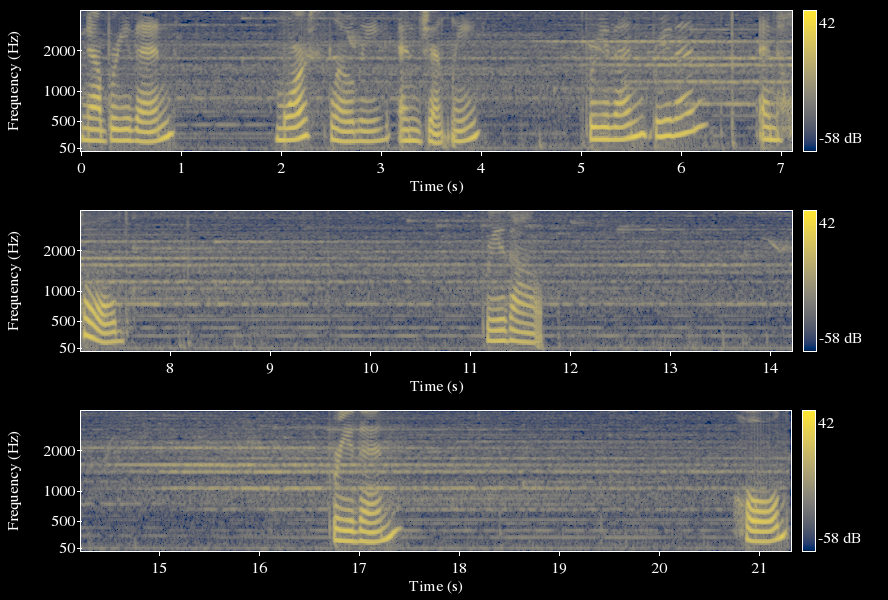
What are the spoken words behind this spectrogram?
Now breathe in more slowly and gently. Breathe in, breathe in, and hold. Breathe out. Breathe in. hold,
